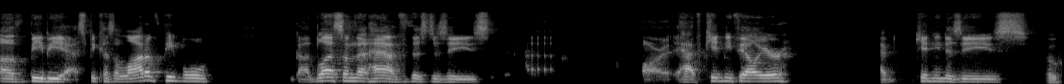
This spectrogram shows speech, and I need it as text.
of BBS because a lot of people, God bless them, that have this disease uh, are have kidney failure, have kidney disease, Oof.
